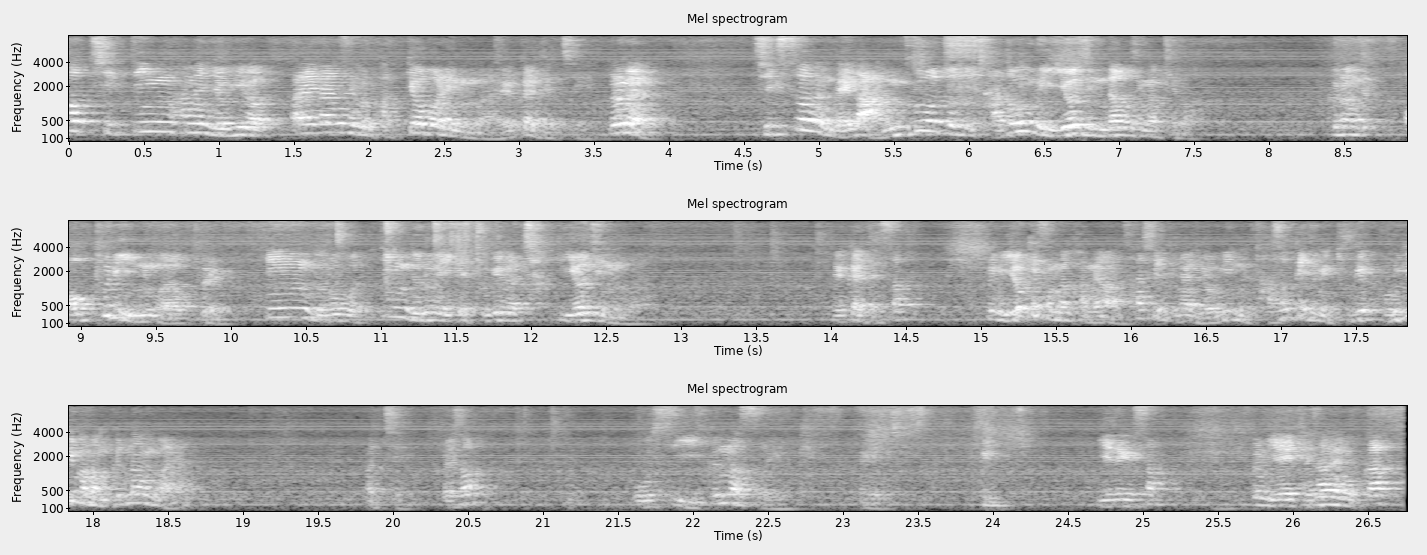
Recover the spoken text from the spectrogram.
터치 띵 하면 여기가 빨간색으로 바뀌어버리는 거야. 여기까지 됐지? 그러면 직선은 내가 안 그어줘도 자동으로 이어진다고 생각해봐. 그런 어플이 있는 거야, 어플. 띵 누르고 띵 누르면 이렇게 두 개가 착 이어지는 거야. 여기까지 됐어? 그럼 이렇게 생각하면 사실 그냥 여기 있는 다섯 개 중에 두 개 고르기만 하면 끝나는 거 아니야? 맞지? 그래서 OC 끝났어, 이렇게. 알겠지? 이해되겠어? 그럼 얘 계산해볼까?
